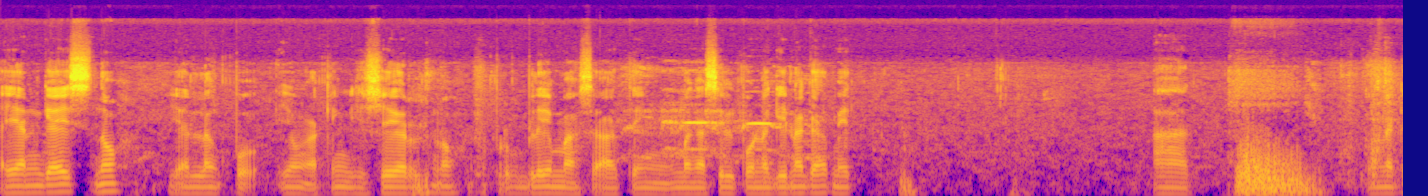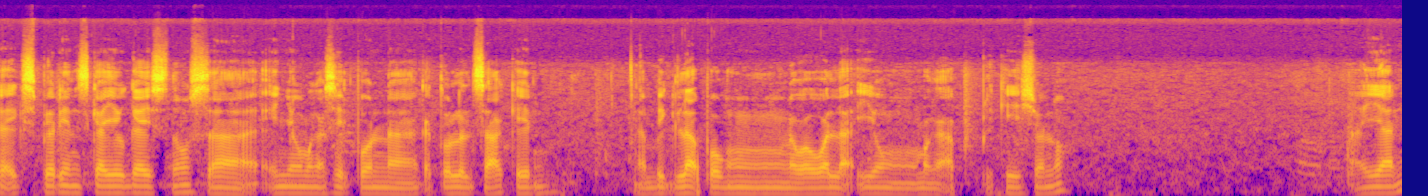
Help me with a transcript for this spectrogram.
Ayan guys no? Yan lang po yung aking share no? Problema sa ating mga cellphone na ginagamit. At kung nagka-experience kayo guys no sa inyong mga cellphone na katulad sa akin na bigla pong nawawala yung mga application no? Ayan.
